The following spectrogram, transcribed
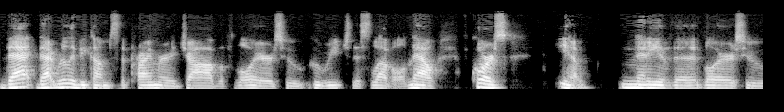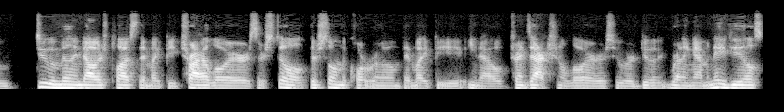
That that really becomes the primary job of lawyers who who reach this level. Now of course you know many of the lawyers who do a million dollars plus they might be trial lawyers. They're still they're still in the courtroom. They might be you know transactional lawyers who are doing running m&a deals.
